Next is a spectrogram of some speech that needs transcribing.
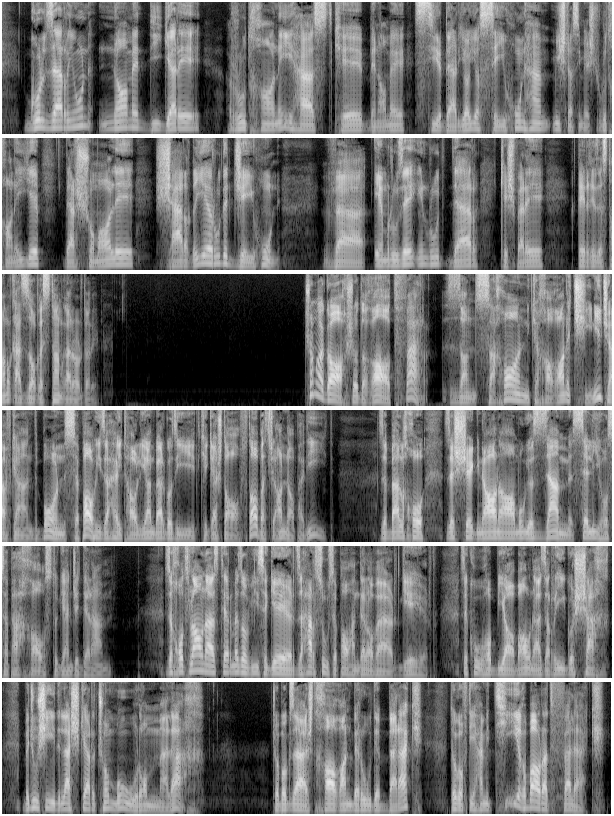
گلزریون نام دیگر رودخانه ای هست که به نام سیردریا یا سیهون هم میشناسیمش. رودخانه در شمال شرقی رود جیهون و امروزه این رود در کشور قرقیزستان و قزاقستان قرار داره. چون آگاه شد غاتفر زان سخن که خاقان چینی چفکند بن سپاهی ز هیتالیان برگزید که گشت آفتاب از جهان ناپدید. ز بلخ و ز شگنان آموی و زم سلیح و سپه خواست و گنج درم. ز خطلان از ترمز و ویس گرد ز هر سو سپاهنده آورد گرد. ز کوه و بیابان از ریگ و شخ بجوشید لشکر چون مور و ملخ. چو بگذشت خاقان به رود برک تو گفتی همی تیغ بارد فلک.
